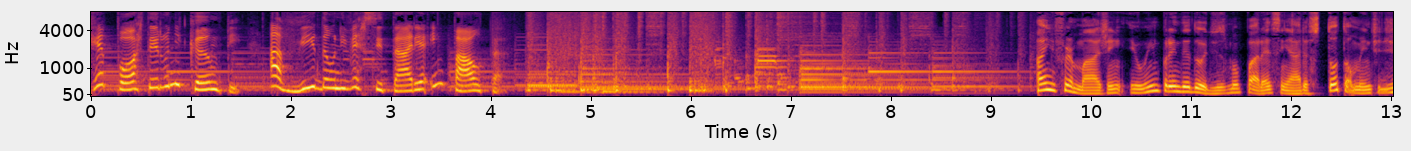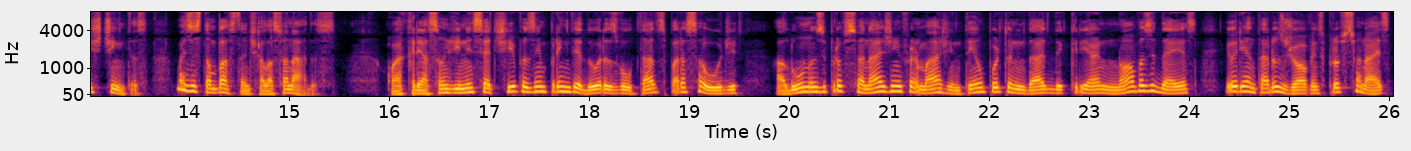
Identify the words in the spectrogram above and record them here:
Repórter Unicamp. A vida universitária em pauta. A enfermagem e o empreendedorismo parecem áreas totalmente distintas, mas estão bastante relacionadas. Com a criação de iniciativas empreendedoras voltadas para a saúde, alunos e profissionais de enfermagem têm a oportunidade de criar novas ideias e orientar os jovens profissionais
